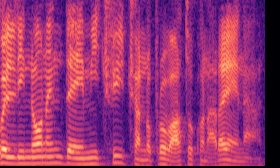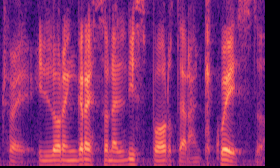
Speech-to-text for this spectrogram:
quelli non endemici ci hanno provato con Arena, cioè il loro ingresso nell'esport era anche questo.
